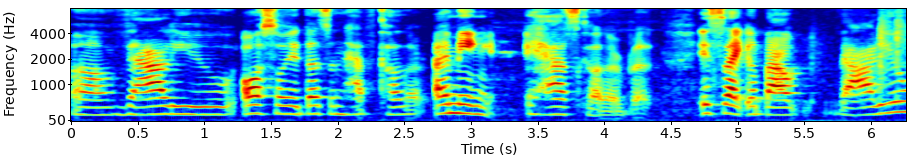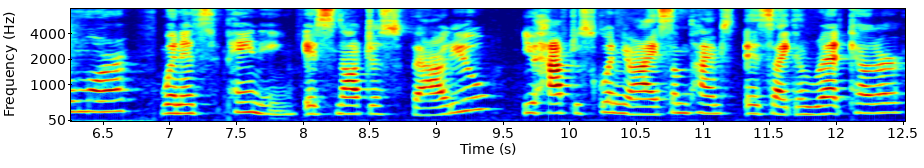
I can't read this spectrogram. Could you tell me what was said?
uh, value. Also, it doesn't have color. I mean, it has color, but it's like about value more. When it's painting, it's not just value. You have to squint your eyes. Sometimes it's like a red color.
